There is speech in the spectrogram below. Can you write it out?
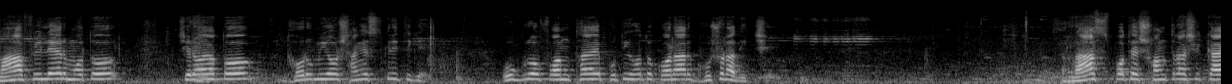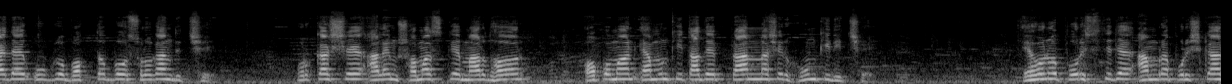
মাহফিলের মতো চিরায়ত ধর্মীয় সংস্কৃতিকে উগ্রপন্থায় প্রতিহত করার ঘোষণা দিচ্ছে। রাজপথে সন্ত্রাসী কায়দায় উগ্র বক্তব্য স্লোগান দিচ্ছে। প্রকাশ্যে আলেম সমাজকে মারধর, অপমান, এমনকি তাদের প্রাণনাশের হুমকি দিচ্ছে। এখনও পরিস্থিতিতে আমরা পরিষ্কার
